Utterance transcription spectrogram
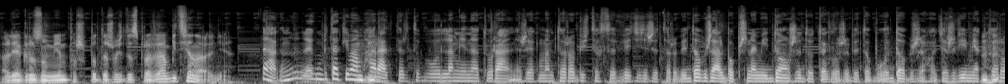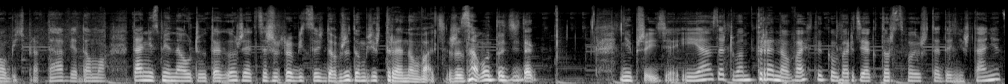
Ale jak rozumiem, posz- podeszłaś do sprawy ambicjonalnie. Tak, no jakby taki mam Mhm. charakter, to było dla mnie naturalne, że jak mam to robić, to chcę wiedzieć, że to robię dobrze, albo przynajmniej dążę do tego, żeby to było dobrze, chociaż wiem, jak Mhm. to robić, prawda? Wiadomo, taniec mnie nauczył tego, że jak chcesz robić coś dobrze, to musisz trenować, że samo to ci tak nie przyjdzie. I ja zaczęłam trenować, tylko bardziej aktorstwo już wtedy niż taniec.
